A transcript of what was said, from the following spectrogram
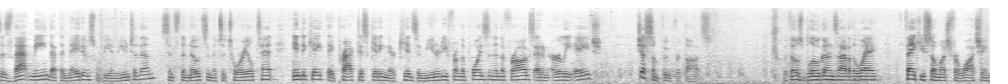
does that mean that the natives will be immune to them, since the notes in the tutorial tent indicate they practice getting their kids immunity from the poison in the frogs at an early age? Just some food for thoughts. With those blowguns out of the way, thank you so much for watching.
